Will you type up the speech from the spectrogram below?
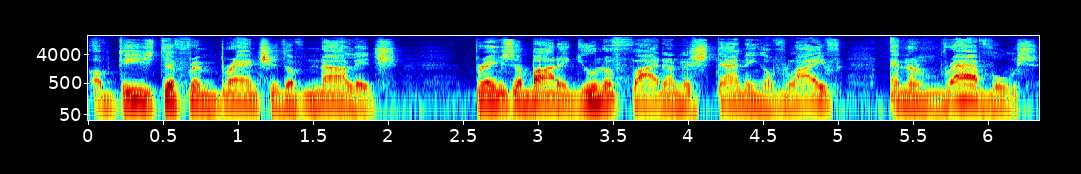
of these different branches of knowledge brings about a unified understanding of life and unravels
